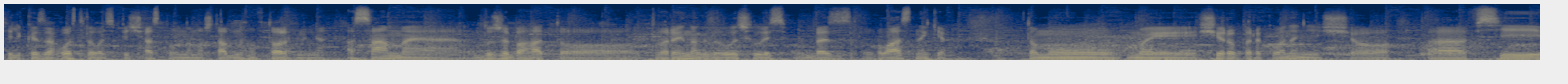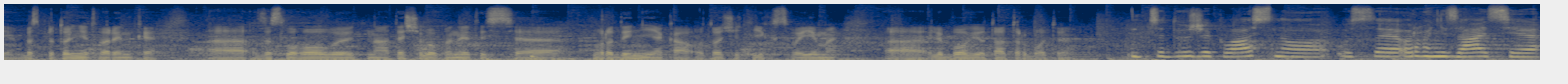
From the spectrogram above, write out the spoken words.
тільки загострилась під час повномасштабного вторгнення. А саме дуже багато тваринок залишились без власників. Тому ми щиро переконані, що е, всі безпритульні тваринки е, заслуговують на те, щоб опинитися в родині, яка оточить їх своїми е, любов'ю та турботою. Це дуже класно. Усе організація.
